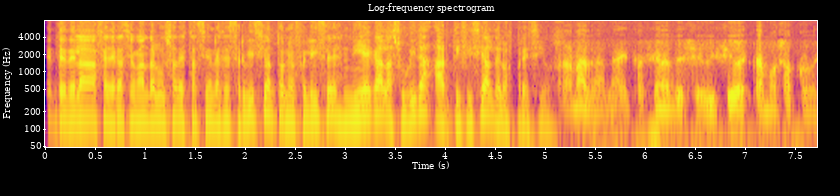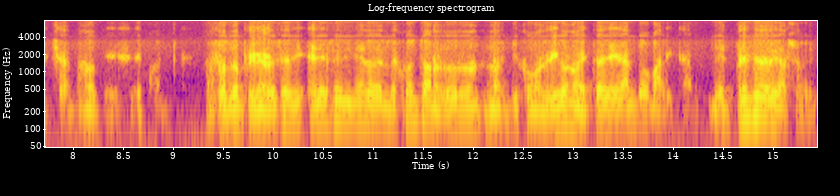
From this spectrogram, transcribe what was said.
El presidente de la Federación Andaluza de Estaciones de Servicio, Antonio Felices, niega la subida artificial de los precios. Para nada, las estaciones de servicio estamos aprovechándonos de ese descuento. Nosotros primero, ese, ese dinero del descuento a nosotros, como le digo, nos está llegando mal y caro. El precio del gasoil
